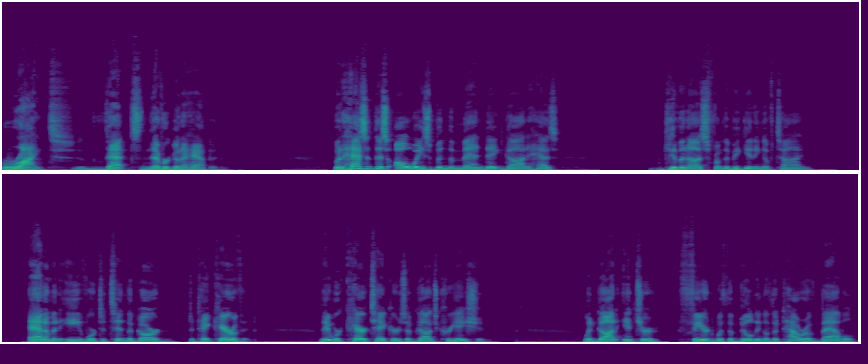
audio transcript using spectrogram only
right, that's never going to happen. But hasn't this always been the mandate God has given us from the beginning of time? Adam and Eve were to tend the garden, to take care of it. They were caretakers of God's creation. When God interfered with the building of the Tower of Babel,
